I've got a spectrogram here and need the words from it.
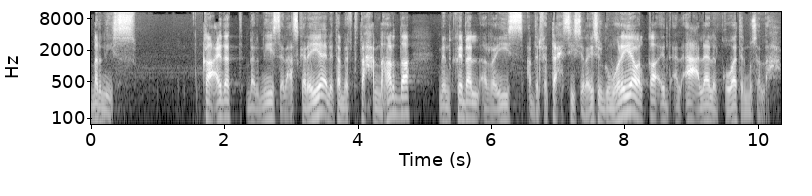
برنيس قاعدة برنيس العسكرية اللي تم افتتاحها النهارده من قبل الرئيس عبد الفتاح السيسي رئيس الجمهورية والقائد الأعلى للقوات المسلحة.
